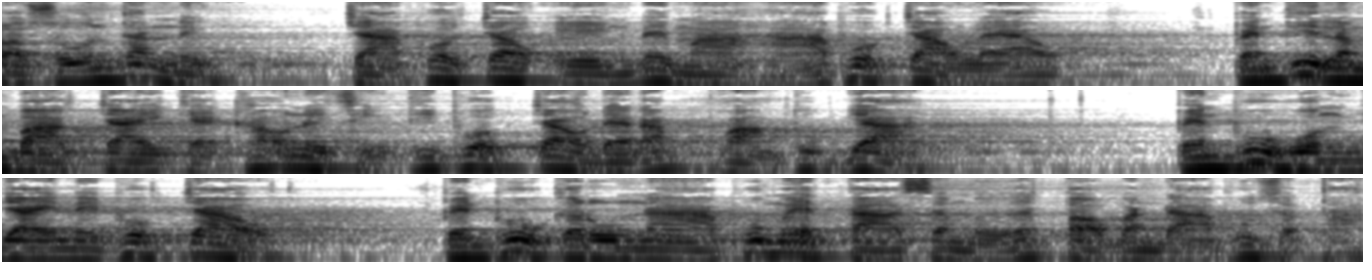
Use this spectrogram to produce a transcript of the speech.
รอซูลท่านหนึ่ง จากพวกเจ้าเองได้มาหาพวกเจ้าแล้ว เป็นที่ลำบากใจแก่เขาในสิ่งที่พวกเจ้าได้รับความทุกข์ยาก เป็นผู้ห่วงใยในพวกเจ้า เป็นผู้กรุณาผู้เมตตาเสมอต่อบรรดาผู้ศรัทธา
